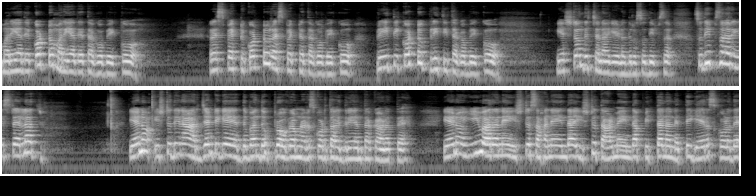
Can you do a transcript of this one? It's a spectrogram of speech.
ಮರ್ಯಾದೆ ಕೊಟ್ಟು ಮರ್ಯಾದೆ ತಗೋಬೇಕು. ರೆಸ್ಪೆಕ್ಟ್ ಕೊಟ್ಟು ರೆಸ್ಪೆಕ್ಟ್ ತಗೋಬೇಕು. ಪ್ರೀತಿ ಕೊಟ್ಟು ಪ್ರೀತಿ ತಗೋಬೇಕು. ಎಷ್ಟೊಂದು ಚೆನ್ನಾಗಿ ಹೇಳಿದ್ರು ಸುದೀಪ್ ಸರ್. ಸುದೀಪ್ ಸರ್, ಇಷ್ಟೆಲ್ಲ ಏನೋ ಇಷ್ಟು ದಿನ ಅರ್ಜೆಂಟಿಗೆ ಎದ್ದು ಬಂದು ಪ್ರೋಗ್ರಾಮ್ ನಡೆಸ್ಕೊಡ್ತಾ ಇದ್ರಿ ಅಂತ ಕಾಣುತ್ತೆ. ಏನೋ ಈ ವಾರನೇ ಇಷ್ಟು ಸಹನೆಯಿಂದ, ಇಷ್ಟು ತಾಳ್ಮೆಯಿಂದ, ಪಿತ್ತನ ನೆತ್ತಿಗೆ ಏರಿಸ್ಕೊಳ್ಳದೆ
